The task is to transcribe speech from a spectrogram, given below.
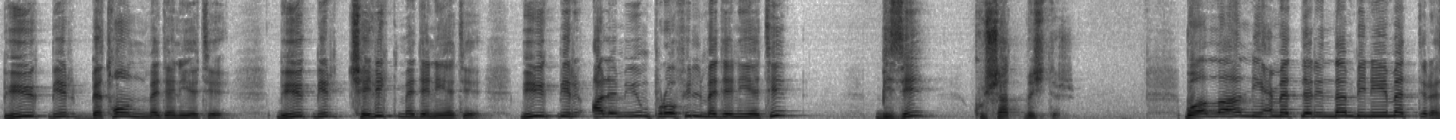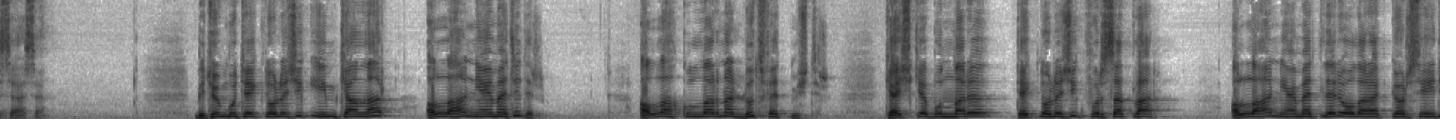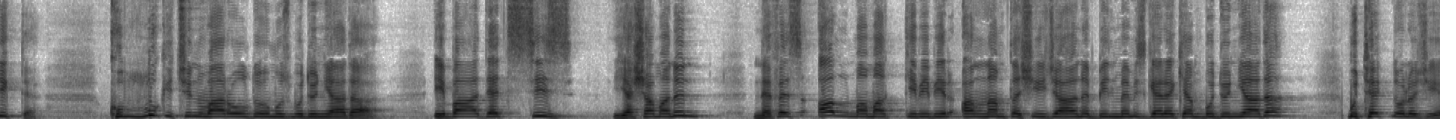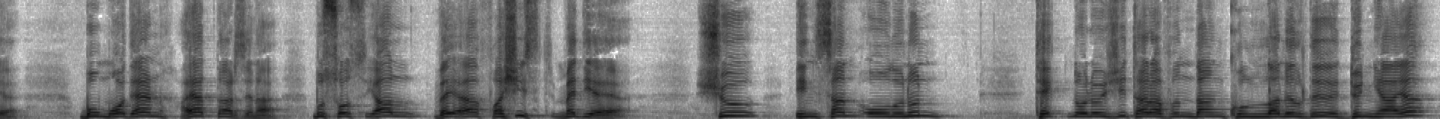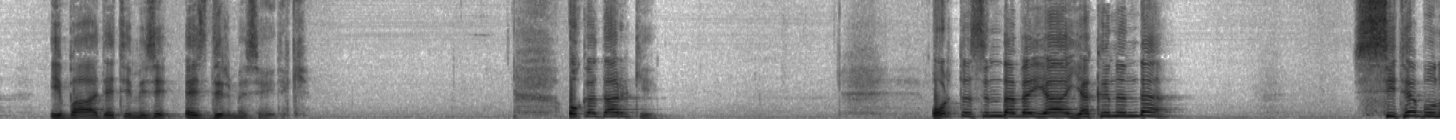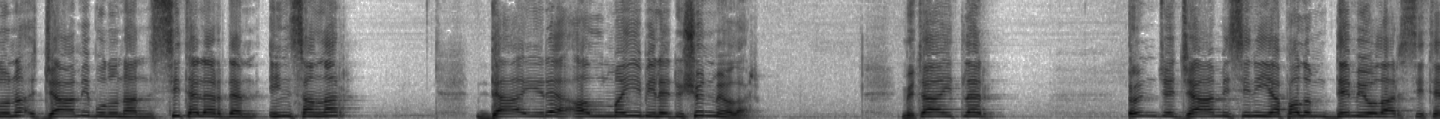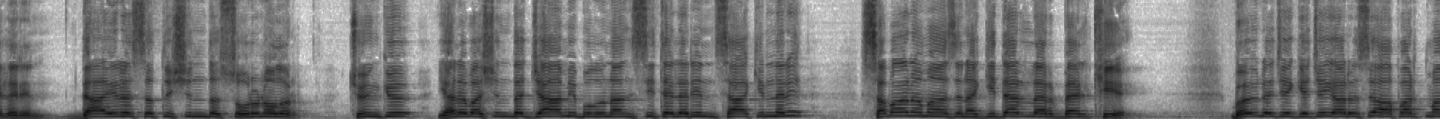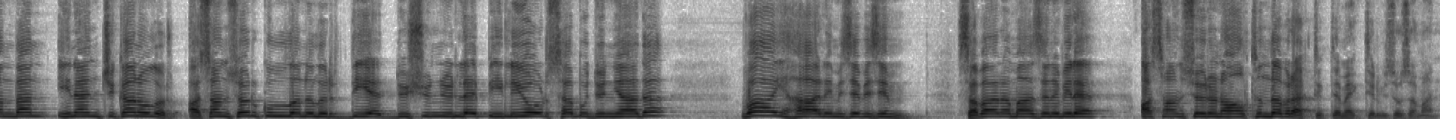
büyük bir beton medeniyeti, büyük bir çelik medeniyeti, büyük bir alüminyum profil medeniyeti bizi kuşatmıştır. Bu Allah'ın nimetlerinden bir nimettir esasen. Bütün bu teknolojik imkanlar Allah'ın nimetidir. Allah kullarına lütfetmiştir. Keşke bunları teknolojik fırsatlar Allah'ın nimetleri olarak görseydik de kulluk için var olduğumuz bu dünyada ibadetsiz yaşamanın nefes almamak gibi bir anlam taşıyacağını bilmemiz gereken bu dünyada bu teknolojiye, bu modern hayat tarzına, bu sosyal veya faşist medyaya, şu insan oğlunun teknoloji tarafından kullanıldığı dünyaya ibadetimizi ezdirmeseydik. O kadar ki ortasında veya yakınında site bulunan, cami bulunan sitelerden insanlar daire almayı bile düşünmüyorlar. Müteahhitler önce camisini yapalım demiyorlar sitelerin. Daire satışında sorun olur. Çünkü yanı başında cami bulunan sitelerin sakinleri sabah namazına giderler belki. Böylece gece yarısı apartmandan inen çıkan olur. Asansör kullanılır diye düşünülebiliyorsa bu dünyada vay halimize bizim sabah namazını bile asansörün altında bıraktık demektir biz o zaman.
